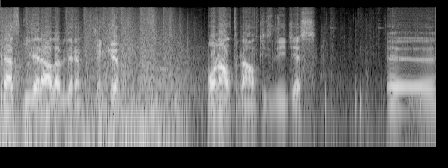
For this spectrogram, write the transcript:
Biraz ileri alabilirim. Çünkü 16 round izleyeceğiz. Ee,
